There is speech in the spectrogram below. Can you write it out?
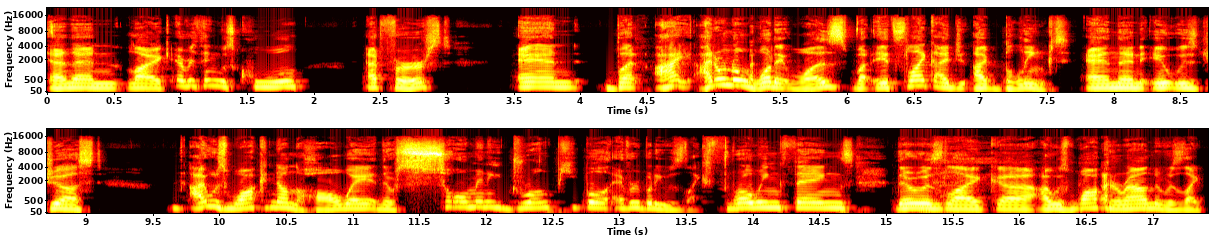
and then like everything was cool at first. And but I I don't know what it was, but it's like I I blinked and then it was just I was walking down the hallway and there were so many drunk people. Everybody was like throwing things. There was like uh, I was walking around. There was like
